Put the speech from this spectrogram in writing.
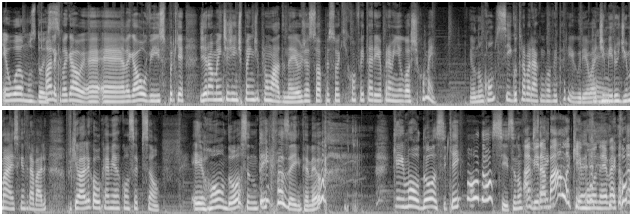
Eu amo os dois. Olha que legal, é, é legal ouvir isso, porque geralmente a gente pende pra um lado, né? Eu já sou a pessoa que confeitaria pra mim, eu gosto de comer. Eu não consigo trabalhar com confeitaria, guria. Eu É. admiro demais quem trabalha. Porque olha qual que é a minha concepção. Errou um doce, não tem o que fazer, entendeu? Queimou o doce? Queimou o doce. Você não Ah, consegue. vira bala, queimou, né? Vai comer,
